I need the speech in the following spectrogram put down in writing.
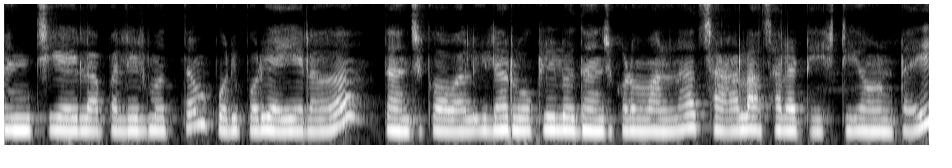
మంచిగా ఇలా పల్లీలు మొత్తం పొడి పొడి అయ్యేలాగా దంచుకోవాలి. ఇలా రోక్లీలో దంచుకోవడం వలన చాలా చాలా టేస్టీగా ఉంటాయి.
